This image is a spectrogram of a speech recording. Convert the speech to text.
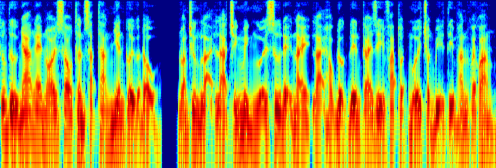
Khương tử nha nghe nói sau thần sắc thản nhiên cười gật đầu, đoán chừng lại là chính mình người sư đệ này lại học được đến cái gì pháp thuật mới chuẩn bị tìm hắn khoe khoang,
